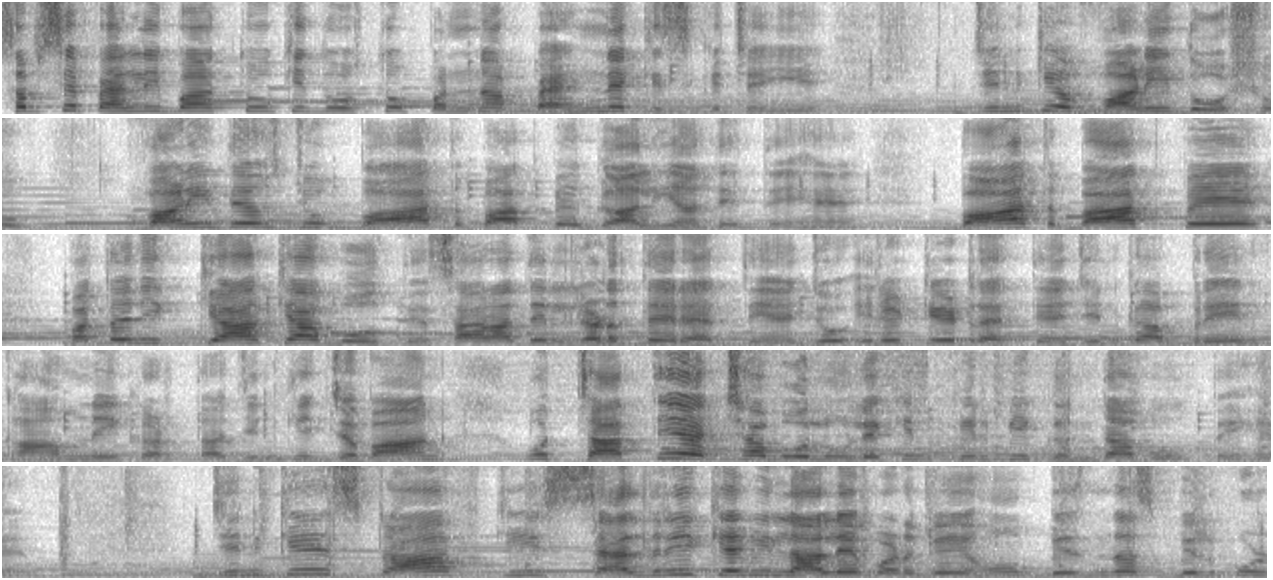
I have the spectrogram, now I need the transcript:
सबसे पहली बात तो कि दोस्तों, पन्ना पहनने किसके चाहिए? जिनके वाणी दोष हो। वाणी देव जो बात बात पे गालियाँ देते हैं। बात बात पे पता नहीं क्या क्या बोलते हैं। सारा दिन लड़ते रहते हैं, जो इरिटेट रहते हैं, जिनका ब्रेन काम नहीं करता, जिनकी जबान वो चाहते हैं अच्छा बोलूँ, लेकिन फिर भी गंदा बोलते हैं। जिनके स्टाफ की सैलरी के भी लाले पड़ गए हों बिज़नेस बिल्कुल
